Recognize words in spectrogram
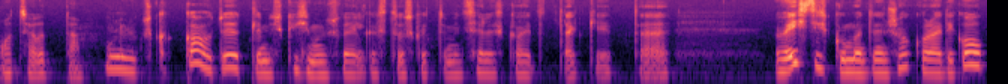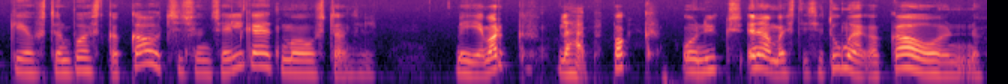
otse võtta. mul on üks kakao töötlemisküsimus veel, kas te oskate mind selles ka aidata äkki, et no Eestis, kui ma teen šokolaadikooki ja ostan poest kakaot, siis on selge, et ma ostan seal meie mark, läheb pakk, on üks, enamasti see tume kakao on noh,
